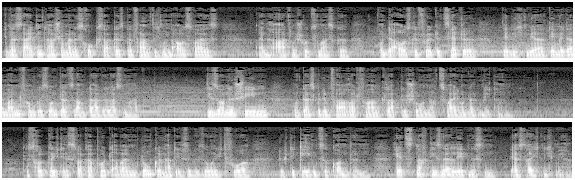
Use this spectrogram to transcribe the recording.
In der Seitentasche meines Rucksackes befand sich mein Ausweis, eine Atemschutzmaske und der ausgefüllte Zettel, den, ich mir, den mir der Mann vom Gesundheitsamt dagelassen hat. Die Sonne schien und das mit dem Fahrradfahren klappte schon nach 200 Metern. Das Rücklicht ist zwar kaputt, aber im Dunkeln hatte ich sowieso nicht vor, durch die Gegend zu gondeln. Jetzt nach diesen Erlebnissen erst recht nicht mehr.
